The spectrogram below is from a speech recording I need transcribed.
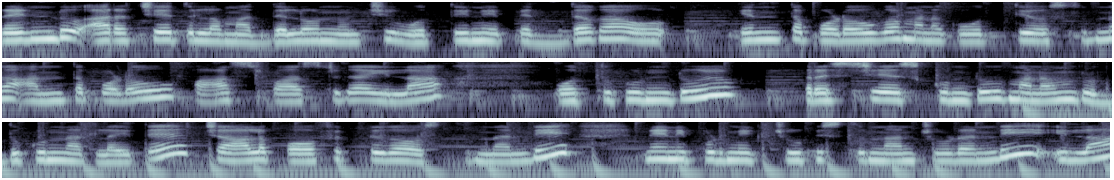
రెండు అరచేతుల మధ్యలో నుంచి ఒత్తిని పెద్దగా ఎంత పొడవుగా మనకు ఒత్తి వస్తుందో అంత పొడవు ఫాస్ట్ ఫాస్ట్గా ఇలా ఒత్తుకుంటూ ప్రెస్ చేసుకుంటూ మనం రుద్దుకున్నట్లయితే చాలా పర్ఫెక్ట్గా వస్తుందండి. నేను ఇప్పుడు మీకు చూపిస్తున్నాను చూడండి. ఇలా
